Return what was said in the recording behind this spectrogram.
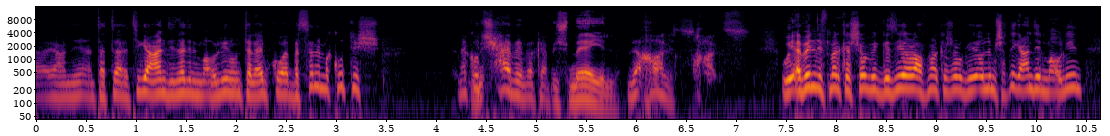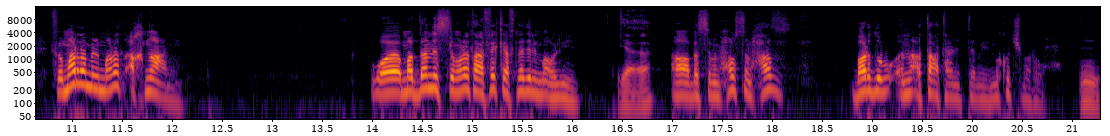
يعني أنت. تيجي عندي نادي المقاولين وأنت لعيب كويس. بس أنا ما كنتش ما كنتش حابب يا كابتن. مش مايل. لا خالص خالص. ويقابلني في مركز شباب الجزيرة ويلعب في مركز شباب الجزيرة يقول لي مش هتيجي عندي المقاولين. في مرة من المرات أقنعني. ومضاني استمارات على فكرة في نادي المقاولين. يا آه بس من حسن الحظ برضو أنا قطعت عن التمرين ما كنتش بروح. مم.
